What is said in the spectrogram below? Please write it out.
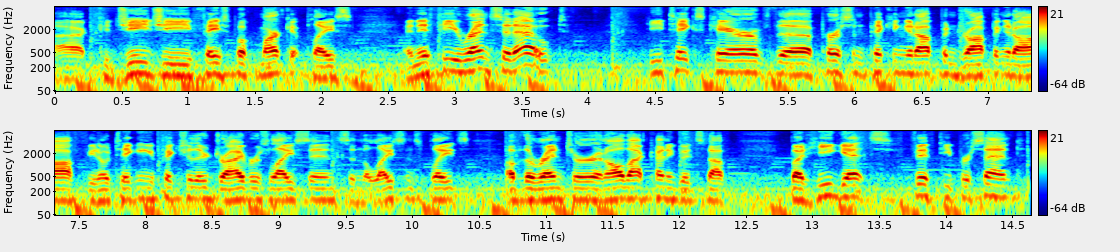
uh, Kijiji, Facebook Marketplace. And if he rents it out, he takes care of the person picking it up and dropping it off, you know, taking a picture of their driver's license and the license plates of the renter and all that kind of good stuff. But he gets 50%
